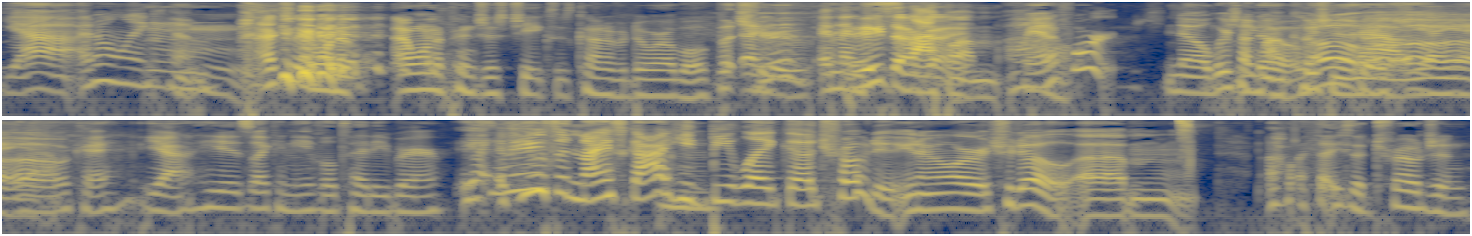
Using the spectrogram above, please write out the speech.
Yeah, I don't like him. Mm, Actually, I want to. I want to pinch his cheeks. It's kind of adorable. But I True. and I then hate that slap guy. him. Oh. Manafort? No, we're talking No. about Kushner oh, now. yeah, yeah, yeah. oh, okay. Yeah, he is like an evil teddy bear. Yeah, if he was a nice guy, he'd be like uh, Trudeau, you know, or Trudeau. Um, Oh, I thought you said Trojan.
